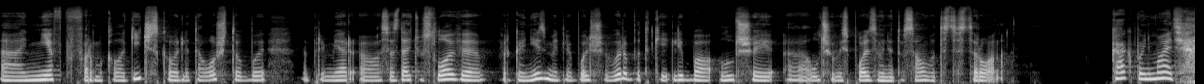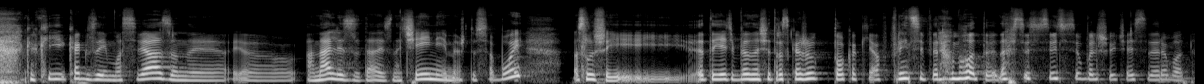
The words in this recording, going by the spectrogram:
а, не фармакологического для того, чтобы, например, а, создать условия в организме для большей выработки, либо лучшей, а, лучшего использования того самого тестостерона. Как понимать, какие, как взаимосвязаны э, анализы да, и значения между собой? Слушай, это я тебе, значит, расскажу то, как я, в принципе, работаю, да, всю, всю, всю большую часть своей работы.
